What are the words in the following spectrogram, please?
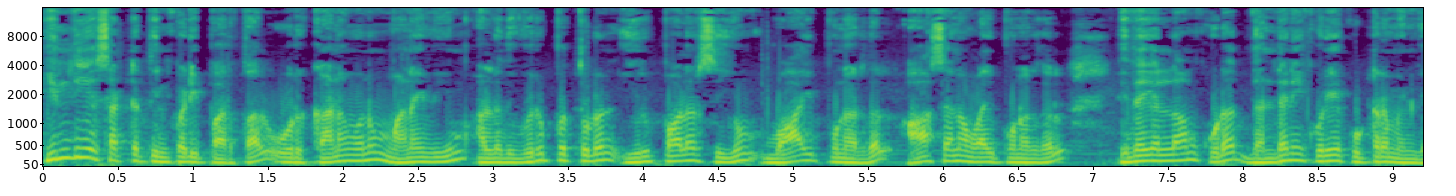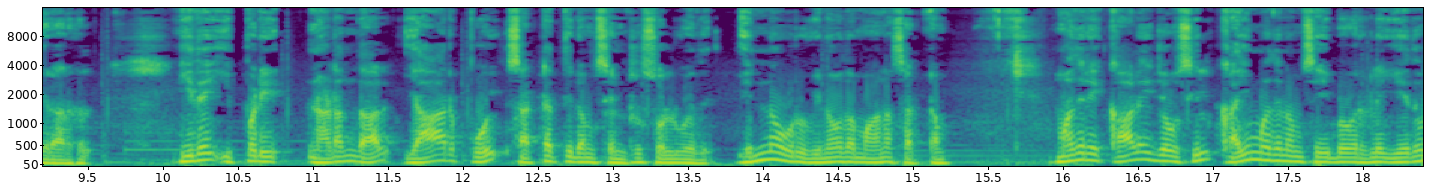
இந்திய சட்டத்தின்படி பார்த்தால் ஒரு கணவனும் மனைவியும் அல்லது விருப்பத்துடன் இருப்பாளர் செய்யும் வாய்ப்புணர்தல் ஆசன வாய்ப்புணர்தல் இதையெல்லாம் கூட தண்டனைக்குரிய குற்றம் என்கிறார்கள். இதை இப்படி நடந்தால் யார் போய் சட்டத்திடம் சென்று சொல்வது? என்ன ஒரு வினோதமான சட்டம்? மதுரை காலேஜ் ஹவுஸில் கைமதனம் செய்பவர்களை ஏதோ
